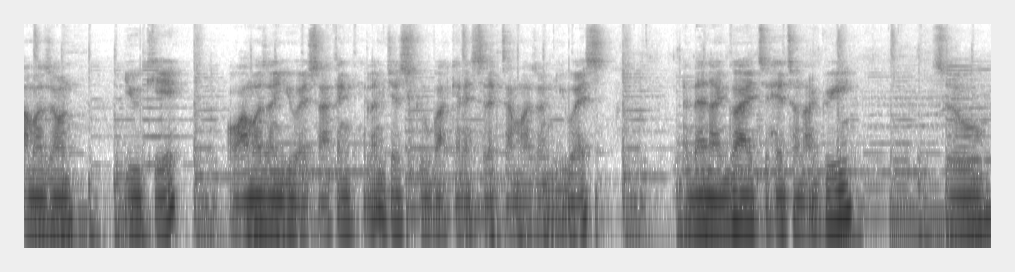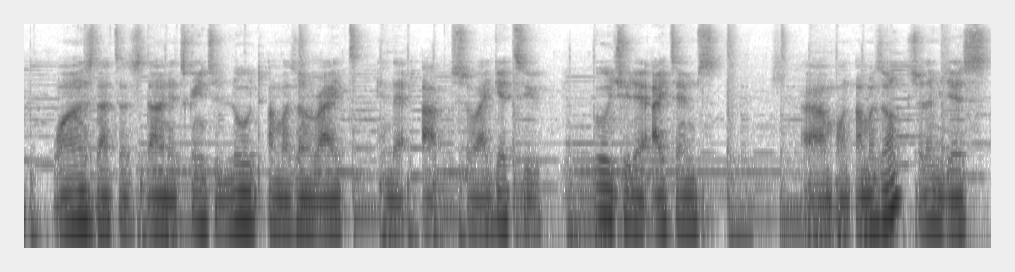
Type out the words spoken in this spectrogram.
Amazon UK or Amazon US I think. Let me just go back and I select Amazon US and then I go ahead to hit on agree. So once that is done it's going to load Amazon right in the app. So I get to go to the items um, on Amazon. So let me just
